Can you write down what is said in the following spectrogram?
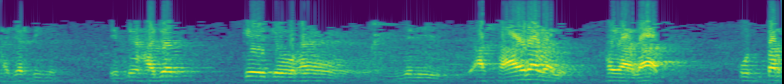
حجر بھی ہے ابن حجر کے جو ہیں یعنی عشاعرہ والے خیالات، ان پر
